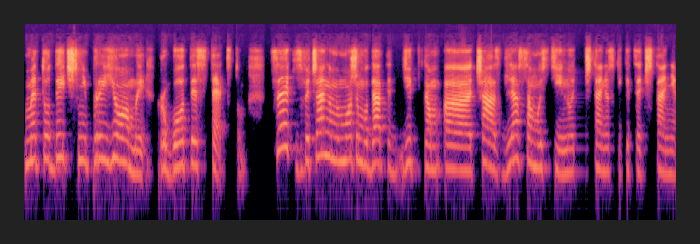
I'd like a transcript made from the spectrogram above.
методичні прийоми роботи з текстом. Це, звичайно, ми можемо дати діткам час для самостійного читання, оскільки це читання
